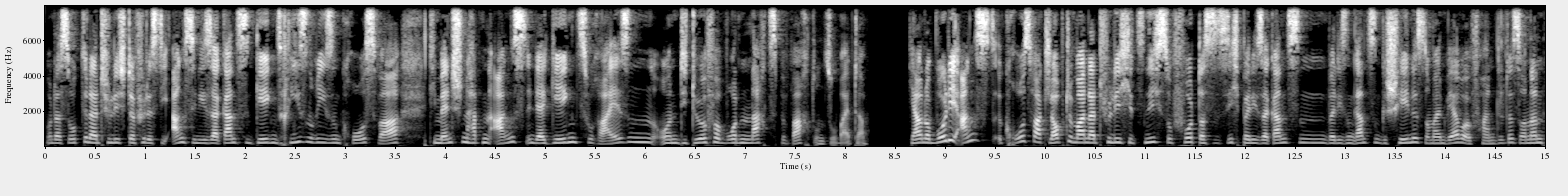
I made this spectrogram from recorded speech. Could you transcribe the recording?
Und das sorgte natürlich dafür, dass die Angst in dieser ganzen Gegend riesen, riesengroß war. Die Menschen hatten Angst, in der Gegend zu reisen und die Dörfer wurden nachts bewacht und so weiter. Ja, und obwohl die Angst groß war, glaubte man natürlich jetzt nicht sofort, dass es sich bei dieser ganzen, bei diesen ganzen Geschehnissen um einen Werwolf handelte, sondern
